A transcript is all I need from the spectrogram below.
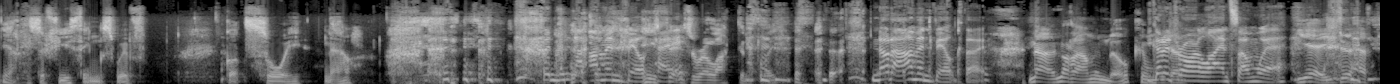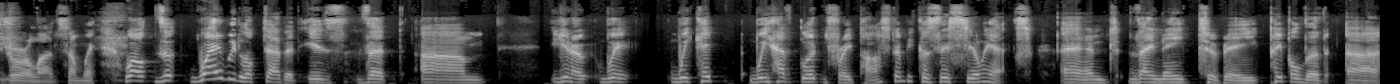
Yeah, there's a few things we've got soy now. but not almond milk. He hey? says reluctantly. not almond milk, though. No, not almond milk. You've got to draw a line somewhere. Yeah, you do have to draw a line somewhere. Well, the way we looked at it is that, um, you know, we we keep we have gluten free pasta because they're celiacs and they need to be people that. Uh,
